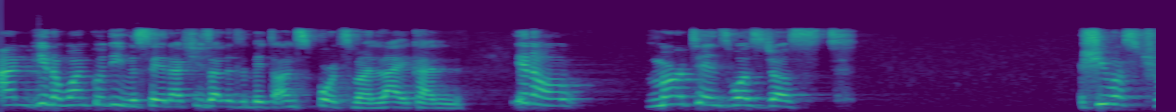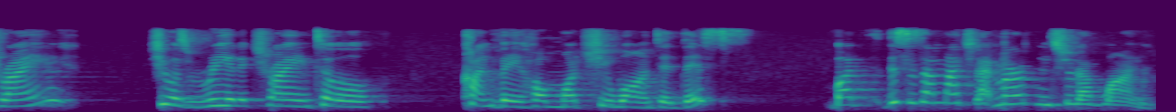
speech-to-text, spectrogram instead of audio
and you know one could even say that she's a little bit unsportsmanlike. And you know, Mertens was just she was trying, she was really trying to convey how much she wanted this. But this is a match that Mertens should have won.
